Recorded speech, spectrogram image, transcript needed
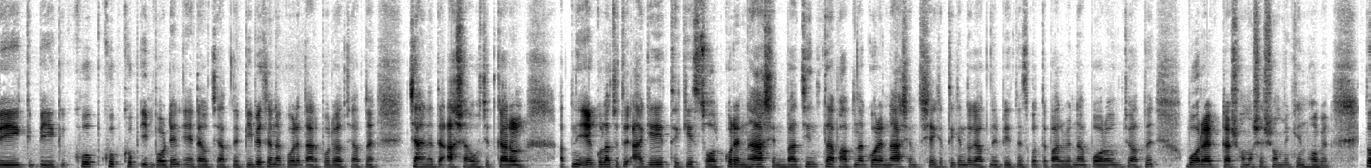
বিগ বিগ খুব খুব খুব ইম্পর্টেন্ট এটা হচ্ছে আপনি বিবেচনা করে তারপরে হচ্ছে আপনার চায়নাতে আসা উচিত। কারণ আপনি এগুলা যদি আগে থেকে সলভ করে না আসেন বা চিন্তা ভাবনা করে না আসেন, সেক্ষেত্রে কিন্তু আপনি বিজনেস করতে পারবেন না, বরঞ্চ আপনি বড় একটা সমস্যার সম্মুখীন হবেন। তো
